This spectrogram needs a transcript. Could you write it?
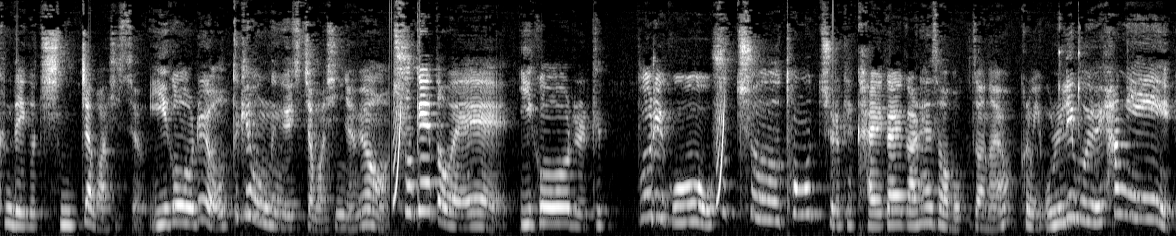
근데 이거 진짜 맛있어요. 이거를 어떻게 먹는 게 진짜 맛있냐면 투게더에 이거를 이렇게 뿌리고 후추, 통후추 이렇게 갈갈갈 해서 먹잖아요? 그럼 이 올리브유 향이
